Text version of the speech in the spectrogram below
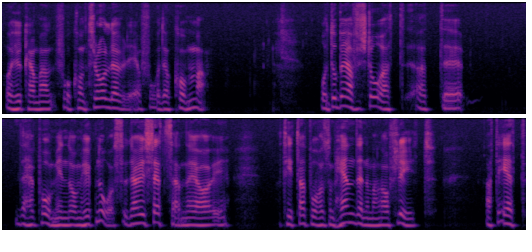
och hur kan man få kontroll över det och få det att komma. Och då började jag förstå att, att eh, det här påminner om hypnos. Det har jag ju sett sen när jag eh, har tittat på vad som händer när man har flyt. Att det är ett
